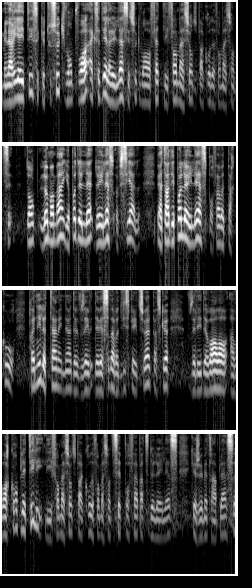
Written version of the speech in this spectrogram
Mais la réalité, c'est que tous ceux qui vont pouvoir accéder à la ELS, c'est ceux qui vont avoir fait les formations du parcours de formation type. Donc, le moment, il n'y a pas de, de LS officiel. Mais attendez pas le LS pour faire votre parcours. Prenez le temps maintenant de vous investir dans votre vie spirituelle parce que vous allez devoir avoir, complété les, formations du parcours de formation type pour faire partie de l'ELS que je vais mettre en place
